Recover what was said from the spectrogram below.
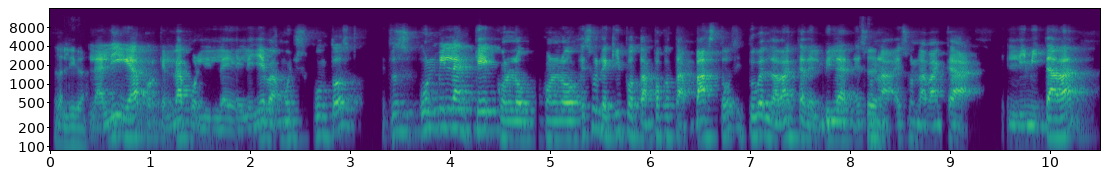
la, liga. la liga, porque el Napoli le, le lleva muchos puntos, entonces, un Milan que con lo, con lo, es un equipo tampoco tan vasto, si tú ves la banca del Milan, es, una, es una banca limitada,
